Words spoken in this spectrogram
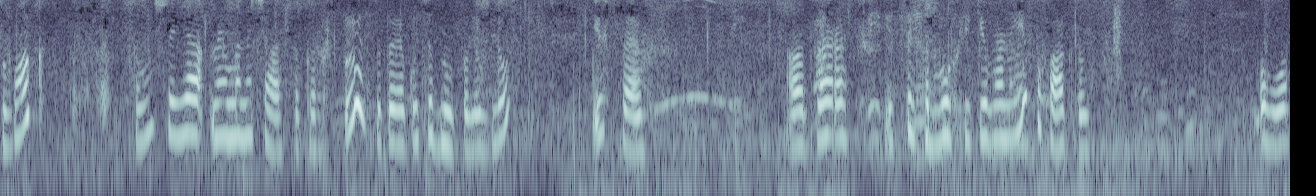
сумок. Тому що я ними не часто користуюся, то якусь одну полюблю і все. А от зараз із тих двох, які в мене є по факту. Ого,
